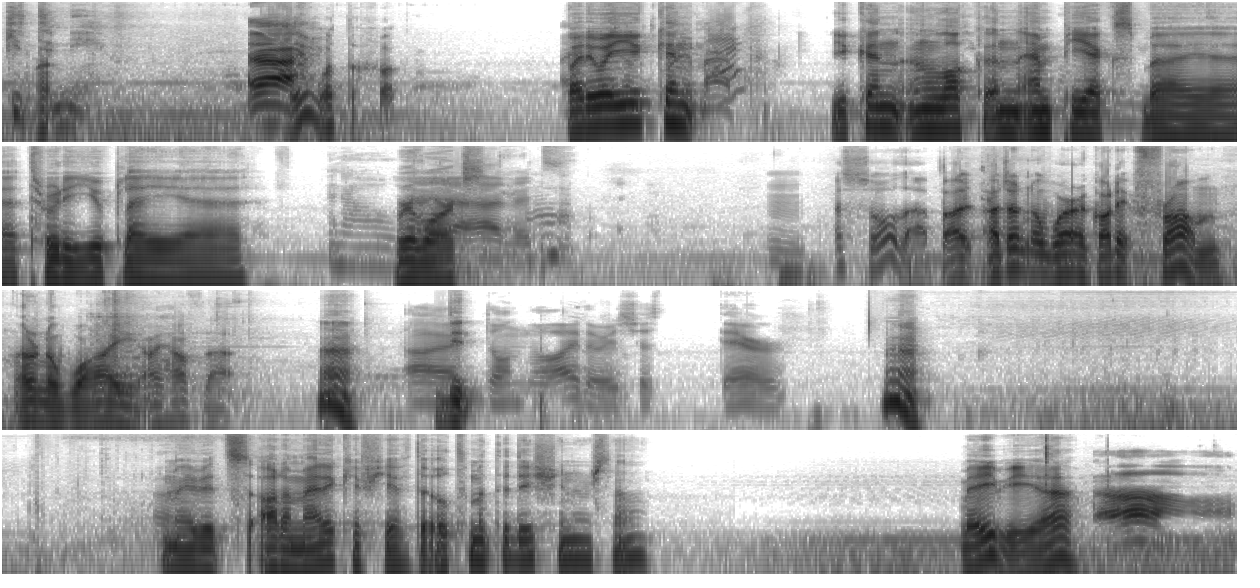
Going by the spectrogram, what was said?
Get to me. Ah, what the fuck? By the way, you can you can unlock an MPX by uh, through the Uplay uh, rewards. I saw that, but I, I don't know where I got it from. I don't know why I have that. Huh. I Did- don't know either. It's just there. Huh. Maybe it's automatic if you have the Ultimate Edition or something. Maybe, yeah. Ah.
